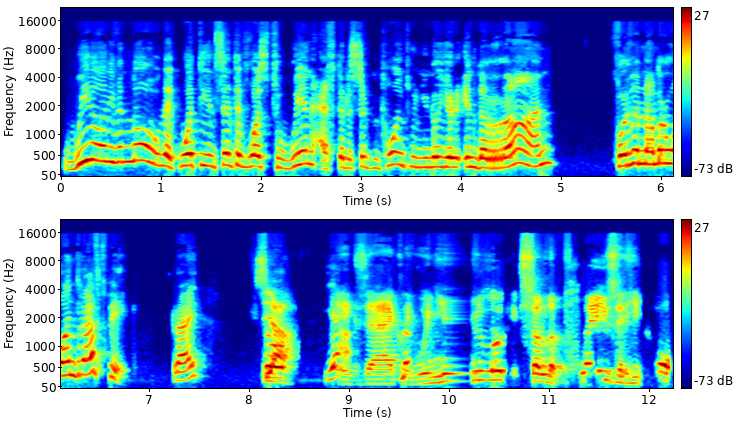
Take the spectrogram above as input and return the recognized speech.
we don't even know like what the incentive was to win after a certain point when you know you're in the run for the number one draft pick, right? So, yeah, yeah. exactly. When you look at some of the plays that he called,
